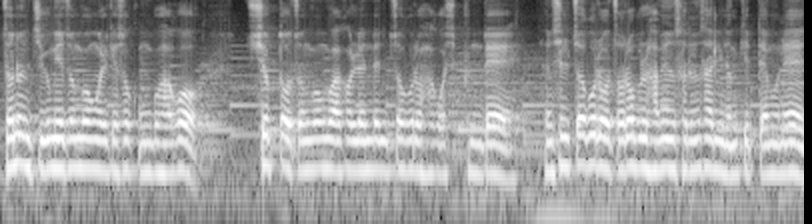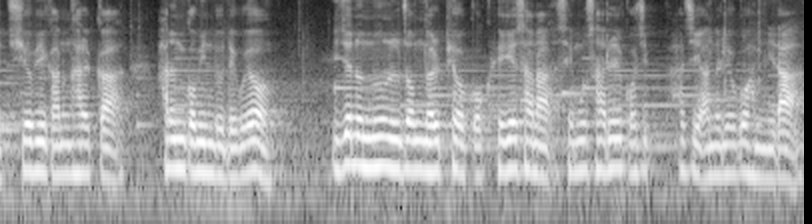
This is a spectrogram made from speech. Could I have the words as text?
저는 지금의 전공을 계속 공부하고 취업도 전공과 관련된 쪽으로 하고 싶은데 현실적으로 졸업을 하면 서른 살이 넘기 때문에 취업이 가능할까 하는 고민도 되고요. 이제는 눈을 좀 넓혀 꼭 회계사나 세무사를 고집하지 않으려고 합니다.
